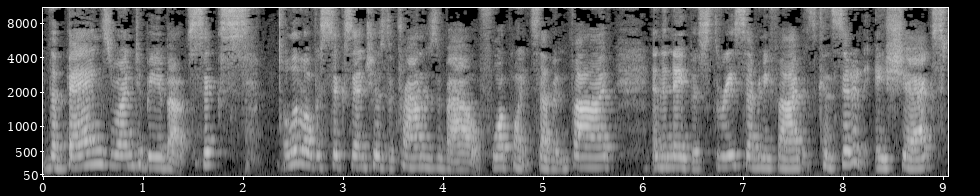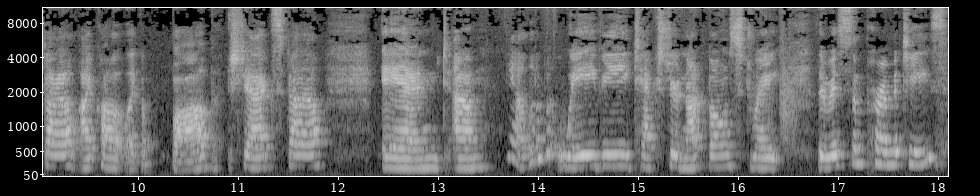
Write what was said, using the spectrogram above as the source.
The bangs run to be about six, a little over six inches. The crown is about 4.75 and the nape is 375. It's considered a shag style. I call it like a bob shag style. And um, yeah, a little bit wavy texture, not bone straight. There is some permatease.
